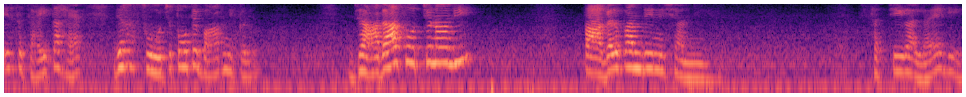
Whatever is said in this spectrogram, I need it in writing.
ਇਹ ਸਚਾਈ ਤਾਂ ਹੈ, ਜਰਾ ਸੋਚ ਤੋਂ ਤੇ ਬਾਹਰ ਨਿਕਲੋ। ਜ਼ਿਆਦਾ ਸੋਚਣਾ ਵੀ ਪਾਗਲਪਨ ਦੀ ਨਿਸ਼ਾਨੀ ਹੈ। ਸੱਚੀ ਗੱਲ ਹੈ ਇਹ।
